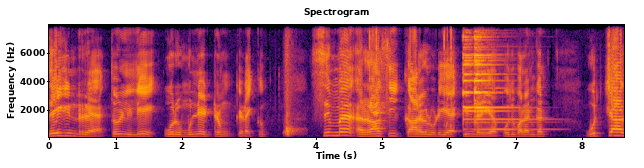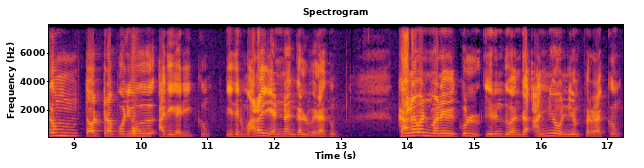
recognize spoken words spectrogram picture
செய்கின்ற தொழிலிலே ஒரு முன்னேற்றம் கிடைக்கும். சிம்ம ராசிக்காரர்களுடைய இன்றைய பொது பலன்கள். உற்சாகம் தோற்ற பொலிவு அதிகரிக்கும். எதிர்மறை எண்ணங்கள் விலகும். கணவன் மனைவிக்குள் இருந்து வந்த அந்யோன்யம் பிறக்கும்.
